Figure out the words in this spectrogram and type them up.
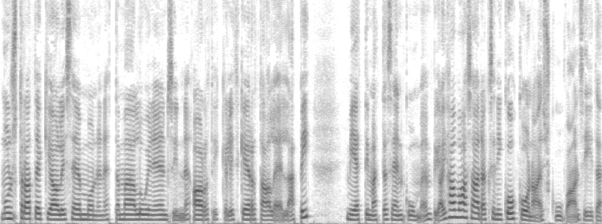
mun strategia oli semmonen, että mä luin ensin ne artikkelit kertaalleen läpi, miettimättä sen kummempia. Ihan vaan saadakseni kokonaiskuvan siitä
